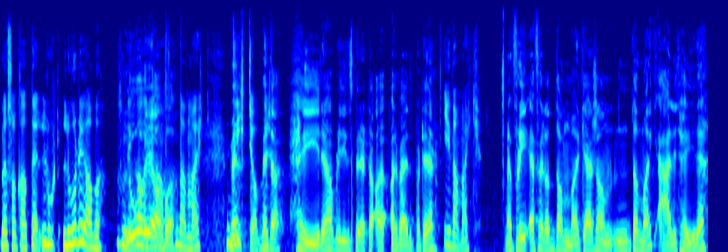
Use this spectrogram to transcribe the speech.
med såkalte lor- lorjobber, som de kaller det i Danmark. Men, Drittjobber Høyre har blitt inspirert av Arbeiderpartiet. i Danmark. Fordi jeg føler at Danmark er sånn Danmark er litt høyere.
